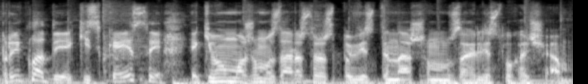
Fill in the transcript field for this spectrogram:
приклади, якісь кейси, які ми можемо зараз розповісти нашим взагалі слухачам?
